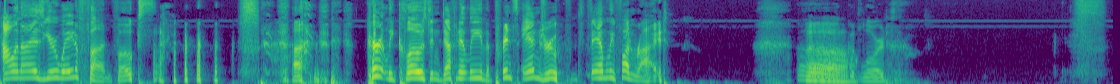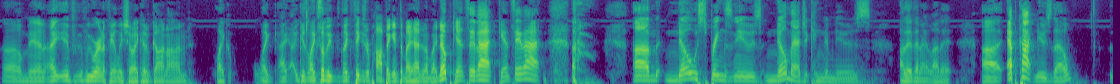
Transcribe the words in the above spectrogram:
Colonize your way to fun, folks. uh, currently closed indefinitely, the Prince Andrew Family Fun Ride. Oh, Oh. good lord. Oh man, I if, if we were in a family show, I could have gone on like like I because like something like things were popping into my head, and I'm like, nope, can't say that, can't say that. um, no Springs news, no Magic Kingdom news, other than I love it. Uh, Epcot news though,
